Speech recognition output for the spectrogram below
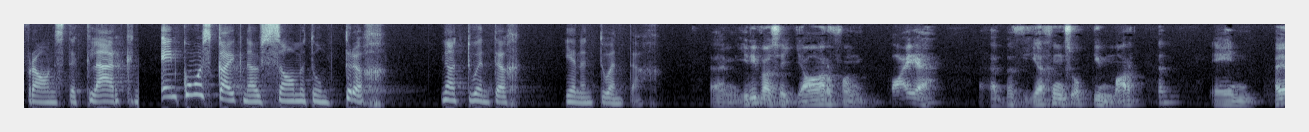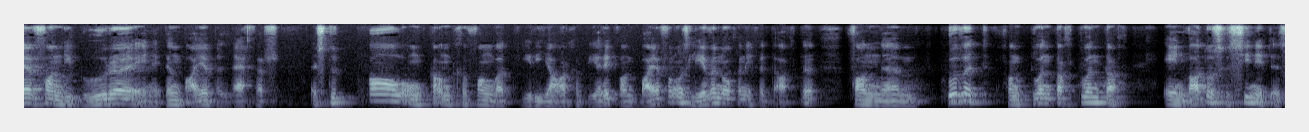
Frans de Klerk en kom ons kyk nou saam met hom terug na 2021. Ehm um, hierdie was 'n jaar van baie uh, bewegings op die markte en baie van die boere en ek dink baie beleggers is totaal onkant gevang wat hierdie jaar gebeur het want baie van ons lewe nog in die gedagte van ehm um, COVID van 2020 en wat ons gesien het is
